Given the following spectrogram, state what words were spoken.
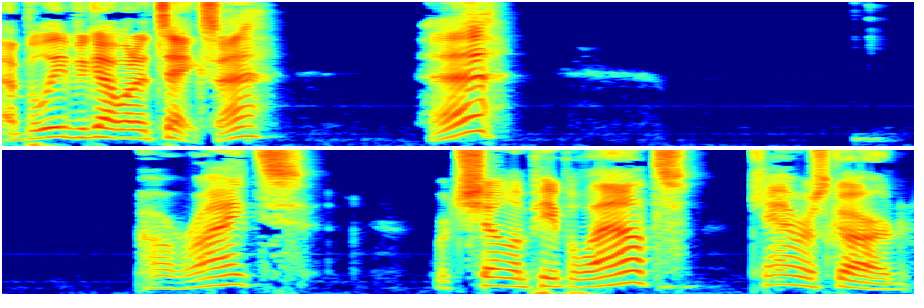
I believe you got what it takes, huh? Huh? All right. We're chilling people out. Kammersgaard.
